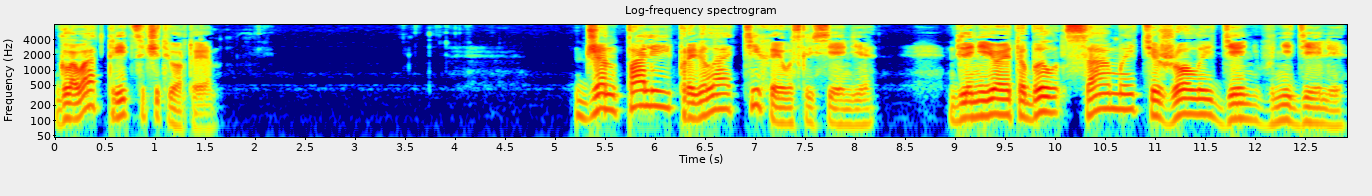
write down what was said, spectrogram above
Глава 34. Джен Палей провела тихое воскресенье. Для нее это был самый тяжелый день в неделе.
